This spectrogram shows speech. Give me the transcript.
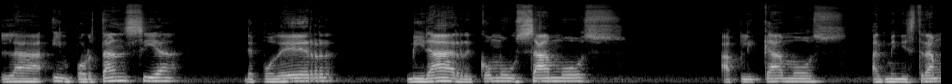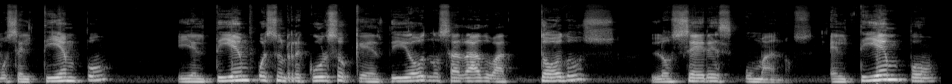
la importancia de poder mirar cómo usamos, aplicamos, administramos el tiempo. Y el tiempo es un recurso que Dios nos ha dado a todos los seres humanos. El tiempo,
